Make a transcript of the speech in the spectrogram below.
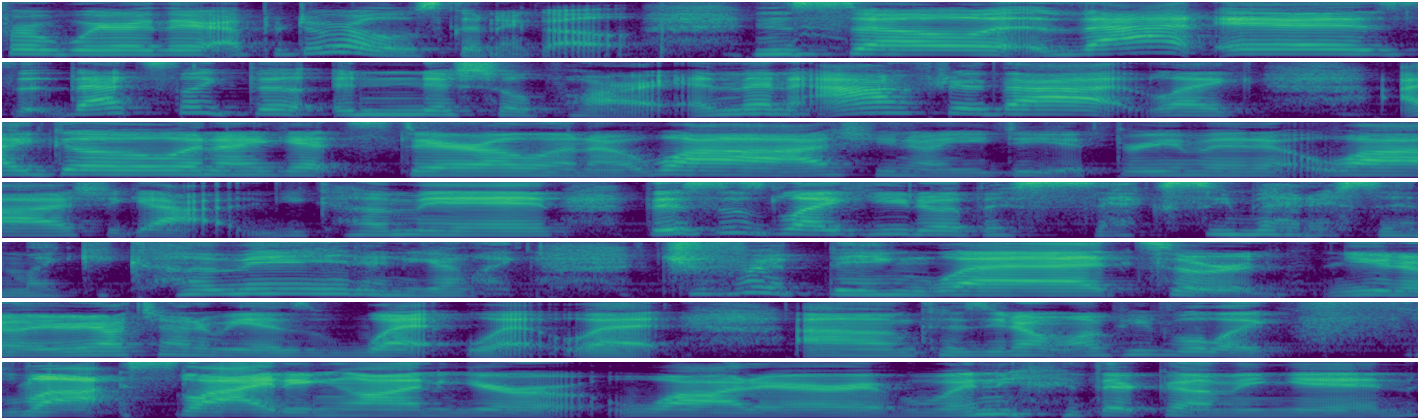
for where their epidural is going to go. And so that is, that's like the initial part. And then after that, like I go and I get sterile and I wash, you know, you do your three minute wash, you got, you come in. This is like, you know, the sexy medicine. Like you come in and you're like dripping wet or, you know, you're not trying to be as wet, wet, wet. Um, cause you don't want people like sliding on your water when they're coming in.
